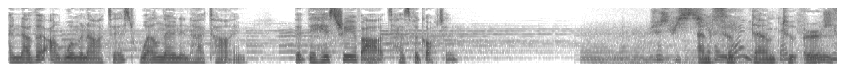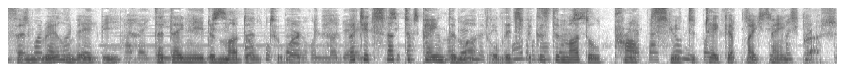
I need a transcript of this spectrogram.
another woman artist well known in her time, that the history of art has forgotten. I'm so down to earth and real, maybe, that I need a model to work. But it's not to paint the model, it's because the model prompts me to take up my paintbrush.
